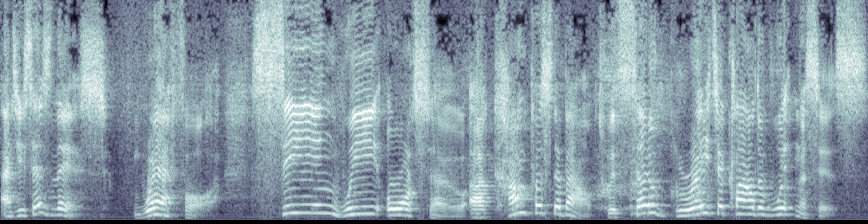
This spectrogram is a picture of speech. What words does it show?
And he says this Wherefore, seeing we also are compassed about with so great a cloud of witnesses,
